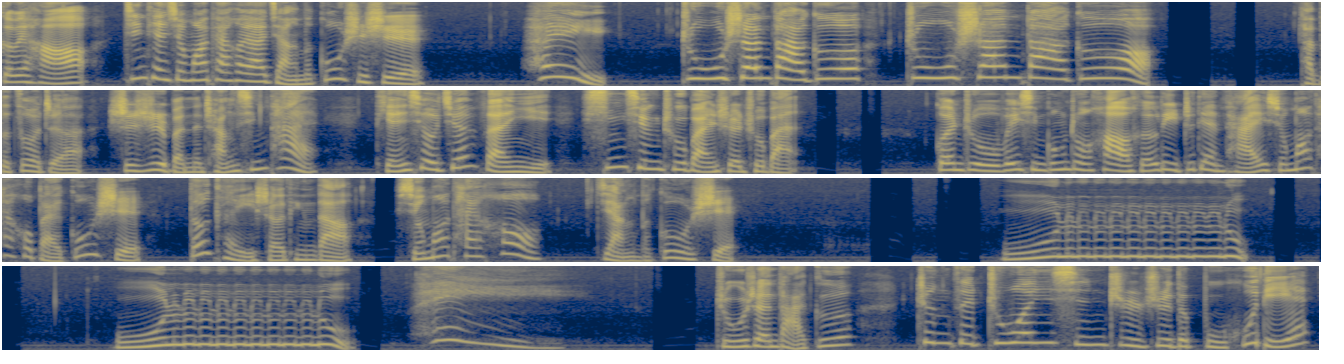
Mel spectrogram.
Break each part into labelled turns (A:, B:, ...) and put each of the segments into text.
A: 各位好，今天熊猫太后要讲的故事是《嘿，朱山大哥，朱山大哥》。它的作者是日本的长兴泰，田秀娟翻译，新兴出版社出版。关注微信公众号和荔枝电台“熊猫太后摆故事”，都可以收听到熊猫太后讲的故事。
B: 呜噜噜噜噜噜噜噜噜噜噜，呜噜噜噜噜噜噜噜噜噜。
A: 嘿，朱山大哥正在专心致志的捕蝴蝶，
